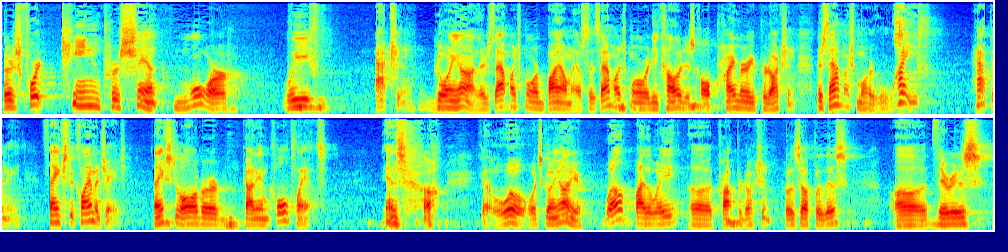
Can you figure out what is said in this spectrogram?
there's 14% more leaf action going on. There's that much more biomass. There's that much more what ecologists call primary production. There's that much more life happening thanks to climate change, thanks to all of our goddamn coal plants. And so Whoa, what's going on here? Well, by the way, uh, crop production goes up with this. Uh, there is,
